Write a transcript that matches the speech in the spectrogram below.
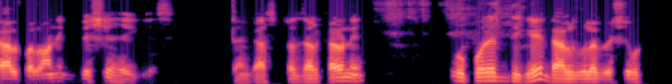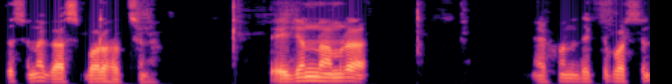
ডালপালা অনেক বেশি হয়ে গিয়েছে। গাছটা, যার কারণে উপরের দিকে ডালগুলো বেশি উঠতেছে না, গাছ বড় হচ্ছে না। এই জন্য আমরা এখন দেখতে পাচ্ছেন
